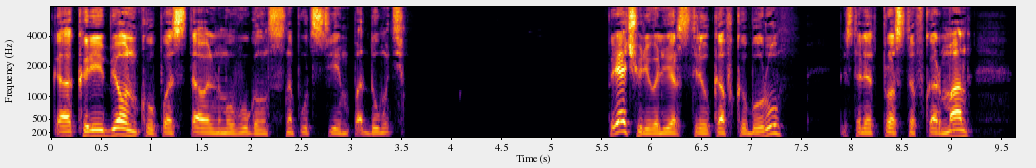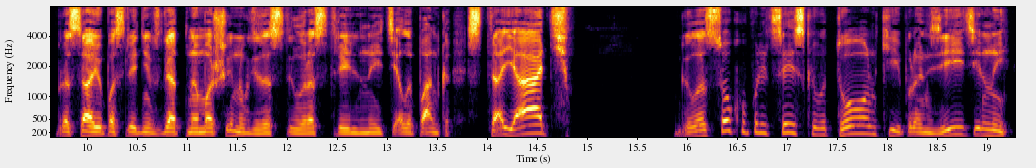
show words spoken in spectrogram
как ребенку, поставленному в угол с напутствием подумать. Прячу револьвер стрелка в кобуру, пистолет просто в карман, бросаю последний взгляд на машину, где застыло расстрелянное тело панка. «Стоять!» Голосок у полицейского тонкий, пронзительный.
